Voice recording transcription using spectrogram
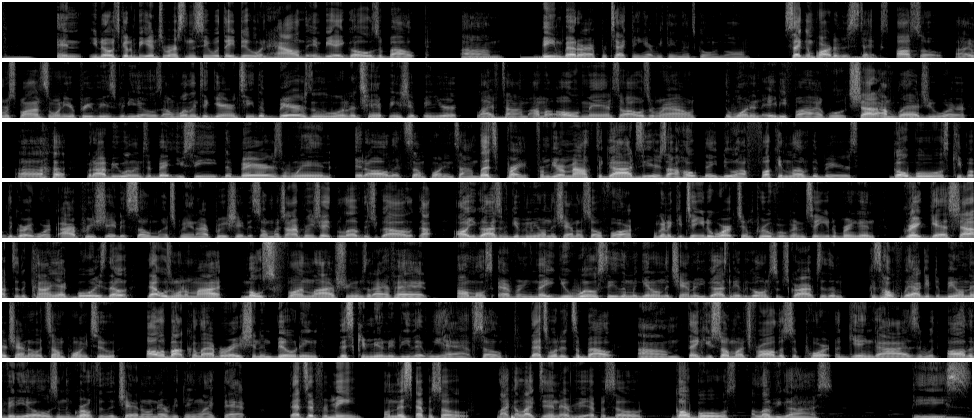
and you know, it's going to be interesting to see what they do and how the NBA goes about um, being better at protecting everything that's going on. Second part of his text. Also, uh, in response to one of your previous videos, I'm willing to guarantee the Bears will win a championship in your lifetime. I'm an old man, so I was around the one in 85. Well, shout out, I'm glad you were. Uh, but I'd be willing to bet you see the Bears win it all at some point in time. Let's pray. From your mouth to God's ears, I hope they do. I fucking love the Bears. Go Bulls, keep up the great work. I appreciate it so much, man. I appreciate it so much. I appreciate the love that you guys got all you guys have given me on the channel so far. We're gonna continue to work to improve. We're gonna continue to bring in great guests. Shout out to the Cognac Boys. That, that was one of my most fun live streams that I have had almost ever. And they you will see them again on the channel. You guys need to go and subscribe to them because hopefully I get to be on their channel at some point too. All about collaboration and building this community that we have. So that's what it's about. Um, thank you so much for all the support again, guys, with all the videos and the growth of the channel and everything like that. That's it for me on this episode. Like I like to end every episode, go Bulls. I love you guys. Peace.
